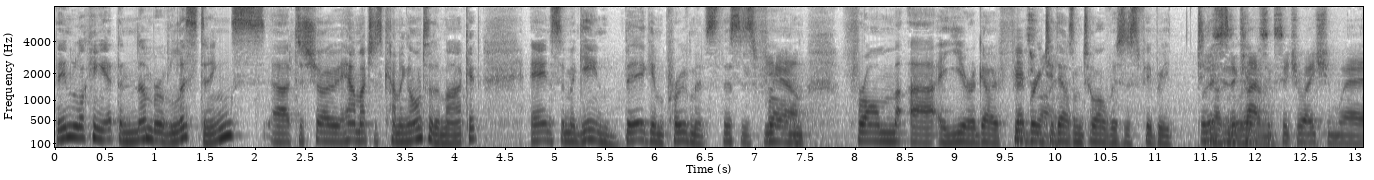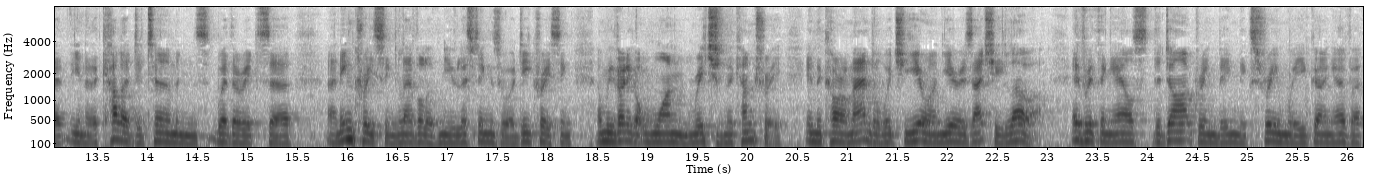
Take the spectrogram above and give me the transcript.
Then looking at the number of listings uh, to show how much is coming onto the market, and some again big improvements. This is from yeah. from uh, a year ago, February right. 2012 versus February well, this is a classic situation where you know the colour determines whether it's a, an increasing level of new listings or a decreasing, and we've only got one region in the country in the Coromandel, which year on year is actually lower. Everything else, the dark green being the extreme where you're going over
